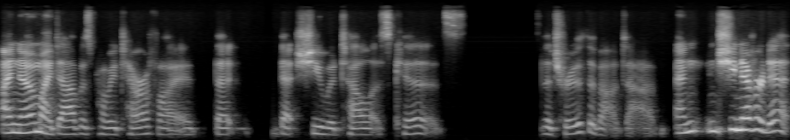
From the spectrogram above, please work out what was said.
I know my dad was probably terrified that that she would tell us kids the truth about dad. And, and she never did.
